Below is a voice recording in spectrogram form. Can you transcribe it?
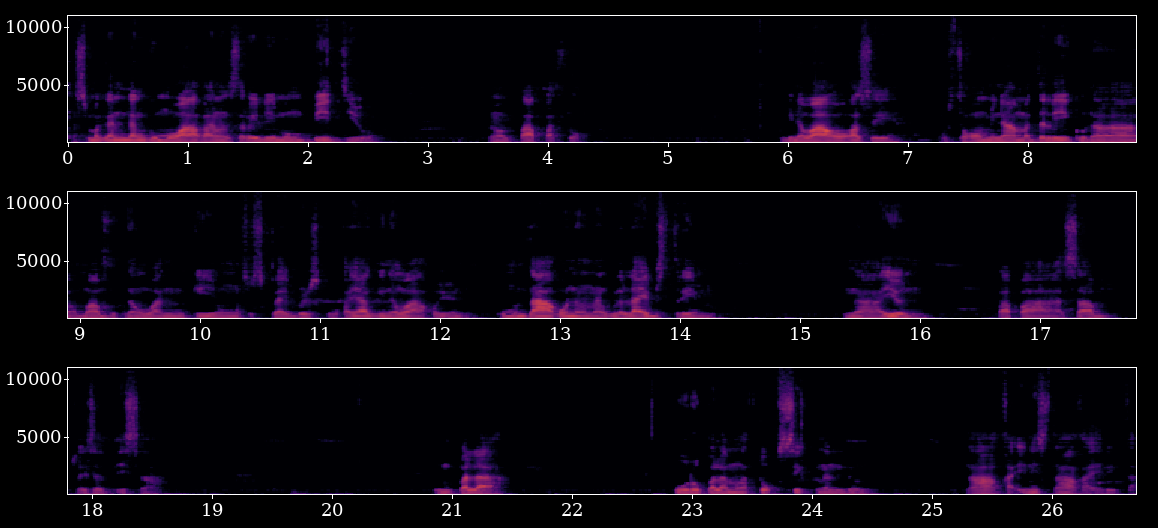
Mas magandang gumawa ka ng sarili mong video na magpapatok. Ginawa ko kasi gusto kong minamadali ko na umabot ng 1k yung subscribers ko. Kaya ginawa ko yun. Pumunta ako ng nagla live stream na yun papasub sa isa't isa yun pala puro pala mga toxic nandun. Nakakainis nakakairita.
